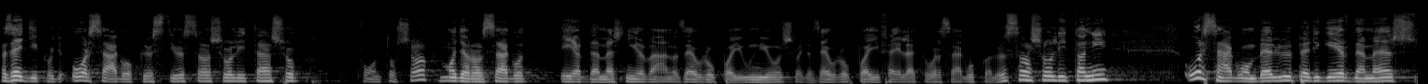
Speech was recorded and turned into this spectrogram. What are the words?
Az egyik, hogy országok közti összehasonlítások fontosak. Magyarországot érdemes nyilván az Európai Uniós vagy az európai fejlett országokkal összehasonlítani. Országon belül pedig érdemes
